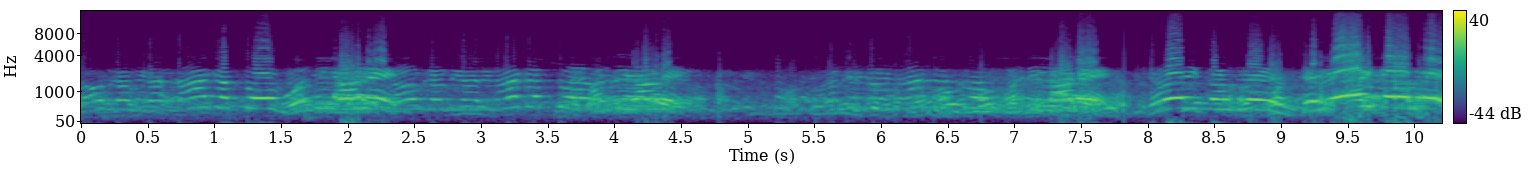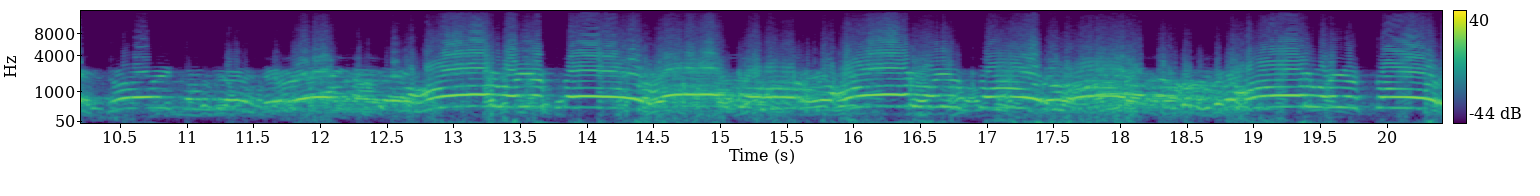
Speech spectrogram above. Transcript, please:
రాహుల్ గాంధీ గారి నాయకత్వం! రాహుల్ గాంధీ గారి నాయకత్వం! వర్ధిల్లాలి వర్ధిల్లాలి జై కాంగ్రెస్ జై కాంగ్రెస్ జై కాంగ్రెస్ జై కాంగ్రెస్ జోహార్ వైఎస్ఆర్ జోహార్ వైఎస్ఆర్ జోహార్ వైఎస్ఆర్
